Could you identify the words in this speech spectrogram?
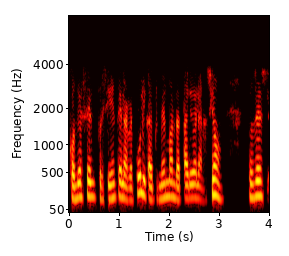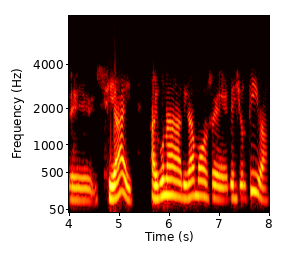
cuando es el presidente de la república el primer mandatario de la nación. Entonces, eh, si hay alguna, digamos, eh, disyuntiva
